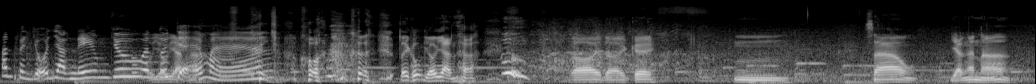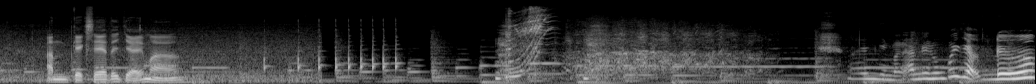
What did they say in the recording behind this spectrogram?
Anh phải dỗ dành em chứ Anh tới trễ hả? mà Tới khúc dỗ dành hả? Rồi rồi ok Ừm, Sao? Giận anh hả? Anh kẹt xe tới trễ mà giận được.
